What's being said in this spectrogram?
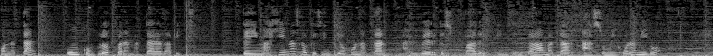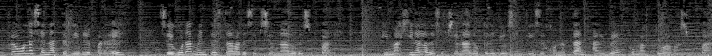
Jonatán, un complot para matar a David. ¿Te imaginas lo que sintió Jonatán al ver que su padre intentaba matar a su mejor amigo? Fue una escena terrible para él, Seguramente estaba decepcionado de su padre. Imagina lo decepcionado que debió sentirse Jonatán al ver cómo actuaba su padre.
